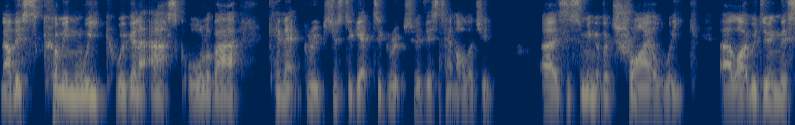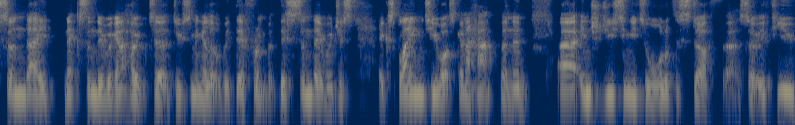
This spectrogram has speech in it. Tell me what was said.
Now, this coming week, we're going to ask all of our Connect groups just to get to grips with this technology. Uh, this is something of a trial week uh, like we're doing this Sunday. Next Sunday, we're going to hope to do something a little bit different, but this Sunday, we're just explaining to you what's going to happen and uh, introducing you to all of the stuff. Uh, so if you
